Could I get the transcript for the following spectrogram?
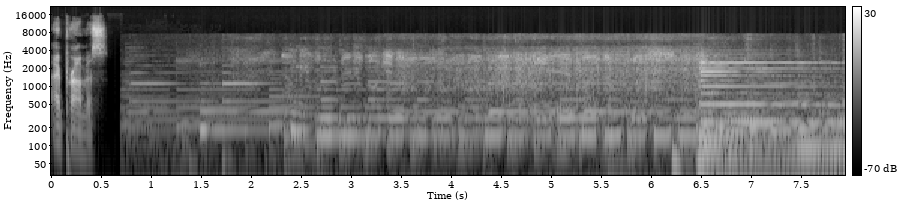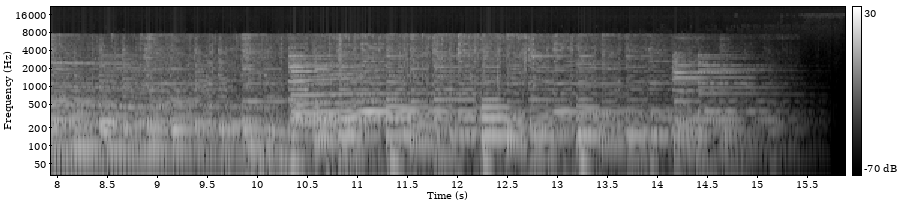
I promise. You.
